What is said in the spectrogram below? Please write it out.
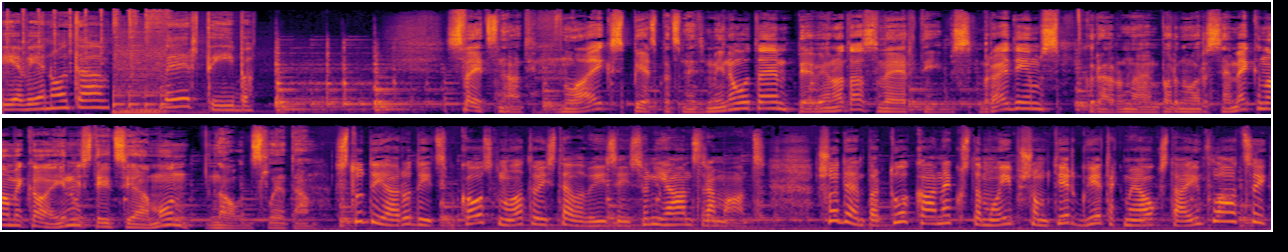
Pievienotā vērtība. Sveicināti! Laiks 15 minūtēm pievienotās vērtības. Raidījums, kurā runājam par norisēm ekonomikā, investīcijām un naudas lietām. Studijā Rudīts Pakauska no Latvijas televīzijas un Jānis Ramāns. Šodien par to, kā nekustamo īpašumu tirgu ietekmē augstā inflācija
